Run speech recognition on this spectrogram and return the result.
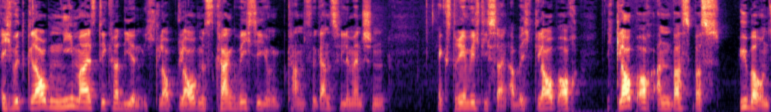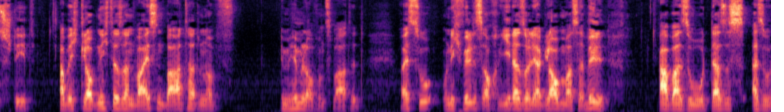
Ich würde Glauben niemals degradieren. Ich glaube, Glauben ist krank wichtig und kann für ganz viele Menschen extrem wichtig sein. Aber ich glaube auch, ich glaube auch an was, was über uns steht. Aber ich glaube nicht, dass er einen weißen Bart hat und auf, im Himmel auf uns wartet. Weißt du? Und ich will es auch, jeder soll ja glauben, was er will aber so, dass es, also,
